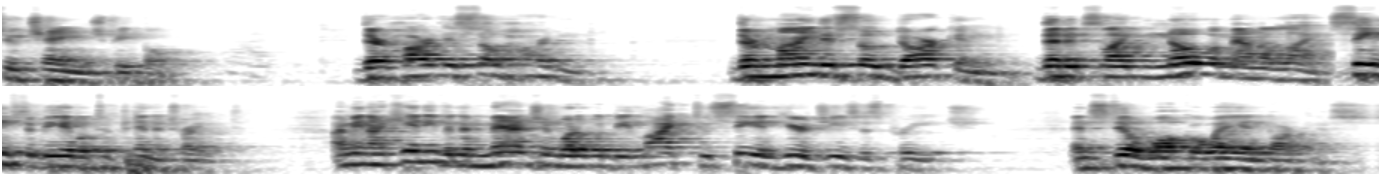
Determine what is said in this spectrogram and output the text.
to change people. Their heart is so hardened. Their mind is so darkened that it's like no amount of light seems to be able to penetrate. I mean, I can't even imagine what it would be like to see and hear Jesus preach and still walk away in darkness.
